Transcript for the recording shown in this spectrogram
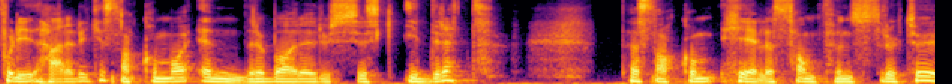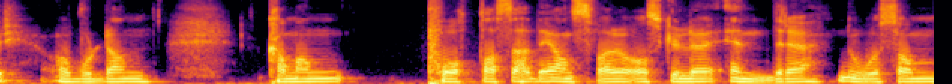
Fordi her er det ikke snakk om å endre bare russisk idrett. Det er snakk om hele samfunnsstruktur, og hvordan kan man påta seg det ansvaret å skulle endre noe som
